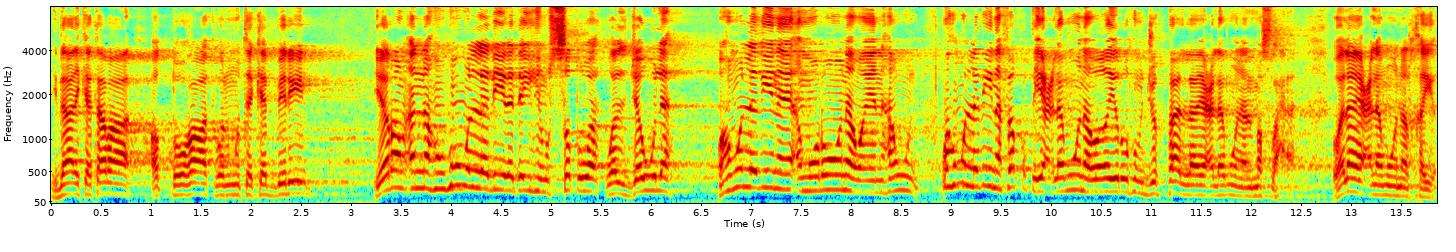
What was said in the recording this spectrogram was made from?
لذلك ترى الطغاة والمتكبرين يرون أنهم هم الذي لديهم السطوة والجولة وهم الذين يأمرون وينهون وهم الذين فقط يعلمون وغيرهم جهال لا يعلمون المصلحة ولا يعلمون الخير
